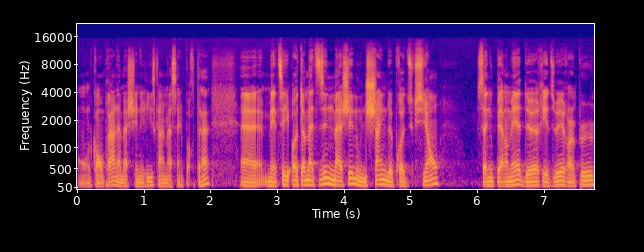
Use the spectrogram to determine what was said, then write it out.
on le comprend, la machinerie, c'est quand même assez important. Euh, mais automatiser une machine ou une chaîne de production, ça nous permet de réduire un peu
